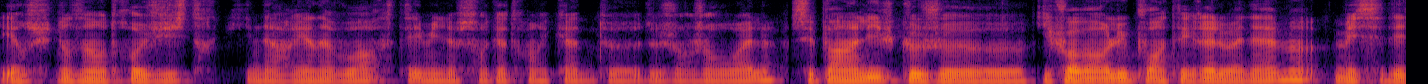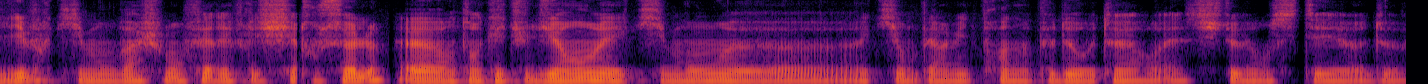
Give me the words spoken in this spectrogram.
Et ensuite, dans un autre registre qui n'a rien à voir, c'était 1984 de, de, George Orwell. C'est pas un livre que je, qu'il faut avoir lu pour intégrer l'ENM, mais c'est des livres qui m'ont vachement fait réfléchir tout seul, euh, en tant qu'étudiant, et qui m'ont, euh, qui ont permis de prendre un peu de hauteur, ouais, si je devais en citer euh, deux.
